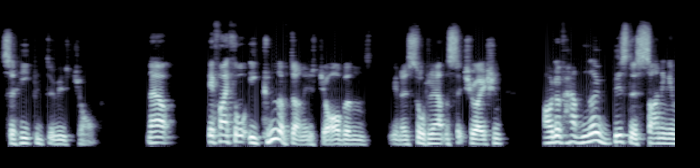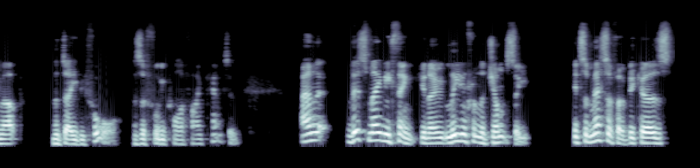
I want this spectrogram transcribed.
so he could do his job. Now, if I thought he couldn't have done his job and, you know, sorted out the situation, I would have had no business signing him up the day before as a fully qualified captain. And this made me think, you know, leading from the jump seat, it's a metaphor because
